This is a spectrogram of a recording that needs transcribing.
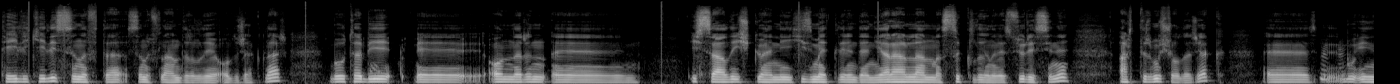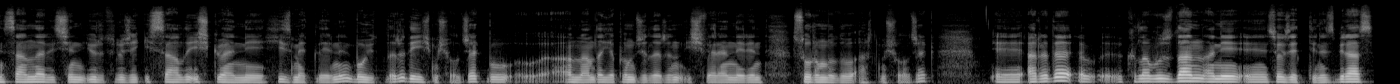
tehlikeli sınıfta sınıflandırılıyor olacaklar. Bu tabii onların... iş sağlığı iş güvenliği hizmetlerinden yararlanma sıklığını ve süresini arttırmış olacak. Ee, hı hı. Bu insanlar için yürütülecek iş sağlığı iş güvenliği hizmetlerinin boyutları değişmiş olacak. Bu anlamda yapımcıların, işverenlerin sorumluluğu artmış olacak. Ee, arada e, kılavuzdan hani e, söz ettiniz. Biraz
